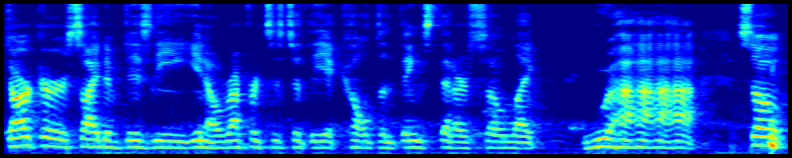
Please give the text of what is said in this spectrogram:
darker side of Disney. You know, references to the occult and things that are so like, "Wah-ha-ha-ha." so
